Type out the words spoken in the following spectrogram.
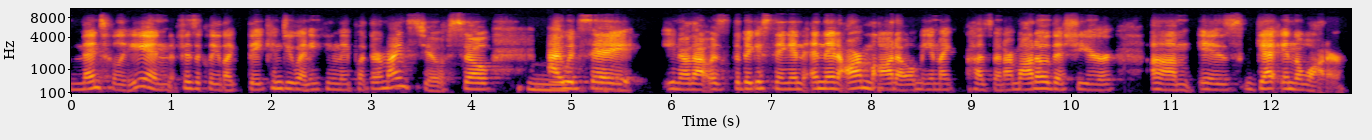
mentally and physically like they can do anything they put their minds to. So mm. I would say, you know, that was the biggest thing. And and then our motto, me and my husband, our motto this year um, is get in the water.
